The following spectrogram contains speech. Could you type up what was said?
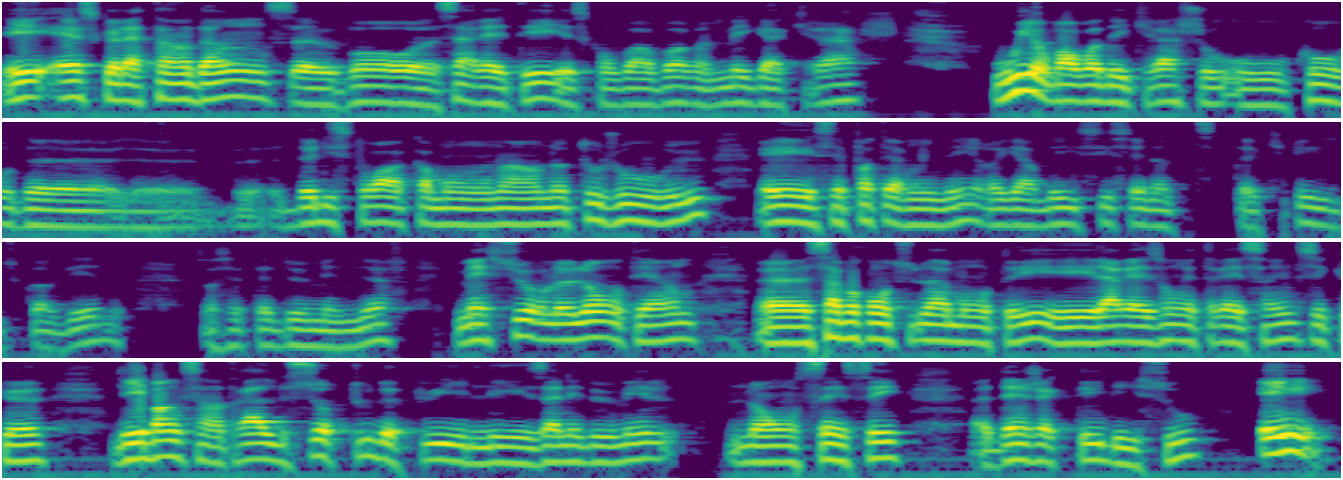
Et est-ce que la tendance va s'arrêter? Est-ce qu'on va avoir un méga crash? Oui, on va avoir des crashs au, cours de, de, l'histoire comme on en a toujours eu et c'est pas terminé. Regardez ici, c'est notre petite crise du COVID. Ça, c'était 2009. Mais sur le long terme, euh, ça va continuer à monter et la raison est très simple, c'est que les banques centrales, surtout depuis les années 2000, n'ont cessé euh, d'injecter des sous et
